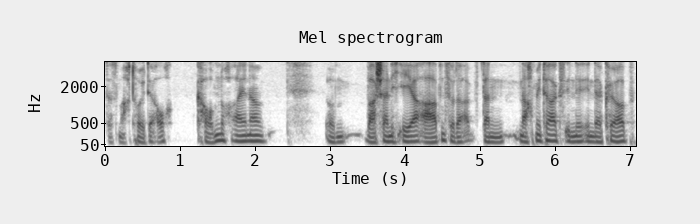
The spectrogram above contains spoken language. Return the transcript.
das macht heute auch kaum noch einer. Ähm, wahrscheinlich eher abends oder dann nachmittags in, in der Curb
